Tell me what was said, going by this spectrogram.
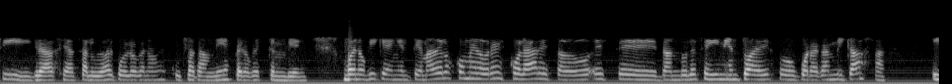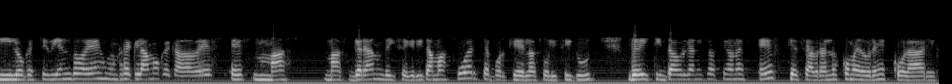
Sí, gracias. Saludos al pueblo que nos escucha también. Espero que estén bien. Bueno, Kike, en el tema de los comedores escolares, he estado este, dándole seguimiento a eso por acá en mi casa. Y lo que estoy viendo es un reclamo que cada vez es más más grande y se grita más fuerte porque la solicitud de distintas organizaciones es que se abran los comedores escolares.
